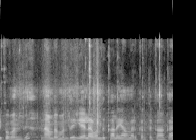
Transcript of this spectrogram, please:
இப்போ வந்து நாம் வந்து இலை வந்து கலையாமல் இருக்கிறதுக்காக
